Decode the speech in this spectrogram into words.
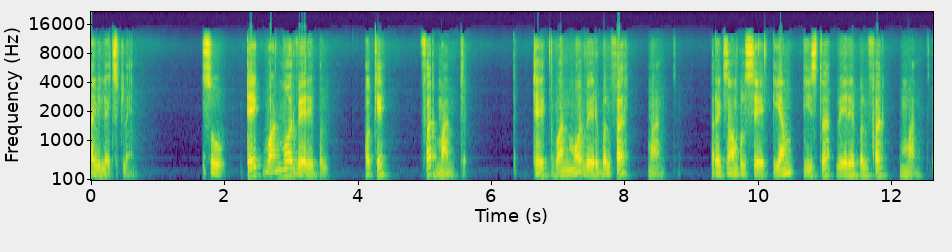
i will explain. So take one more variable okay for month. Take one more variable for month. For example say m is the variable for month.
